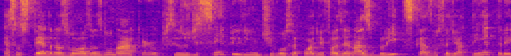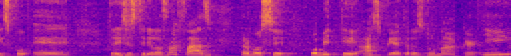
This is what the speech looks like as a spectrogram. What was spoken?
essas pedras rosas do Nakar. Eu preciso de 120. Você pode ir fazendo as Blitz, caso você já tenha três... É, três estrelas na fase, para você obter as pedras do Nakar e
